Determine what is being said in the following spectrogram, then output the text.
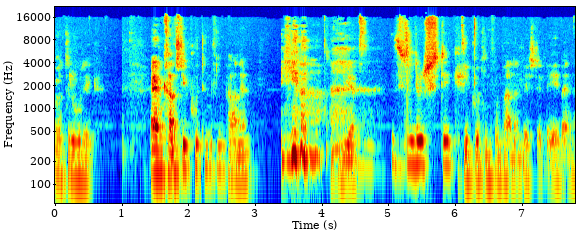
Oh, traurig. Ähm, kennst du die Putin von Panem? Ja. Lieb's. Das ist lustig. Die Putin von Panem beste Leben.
